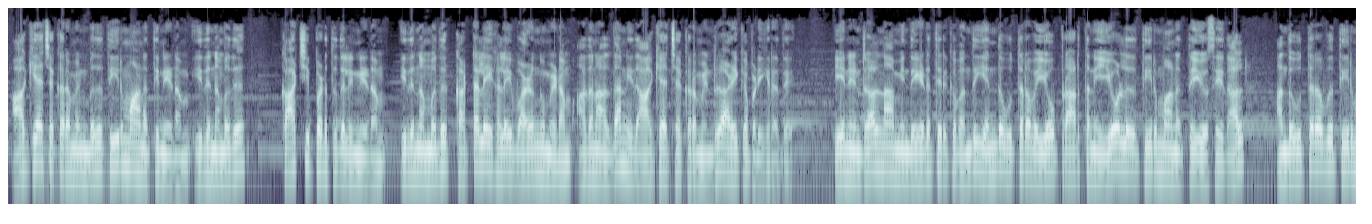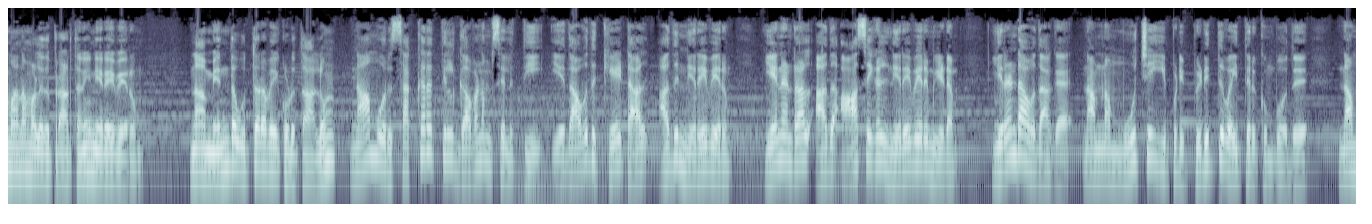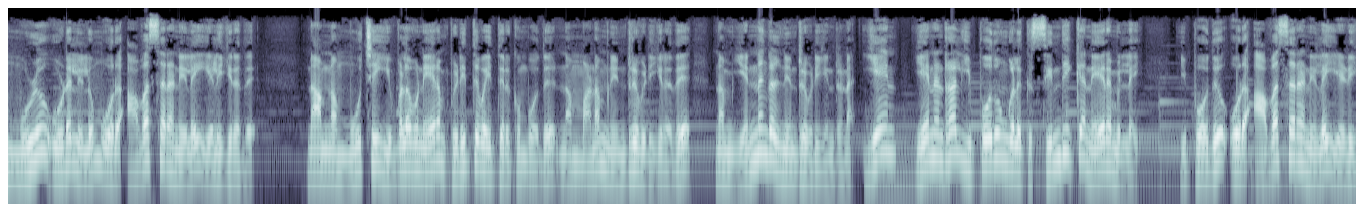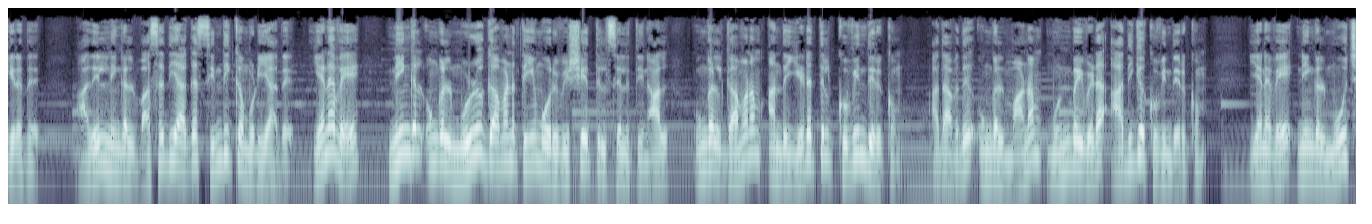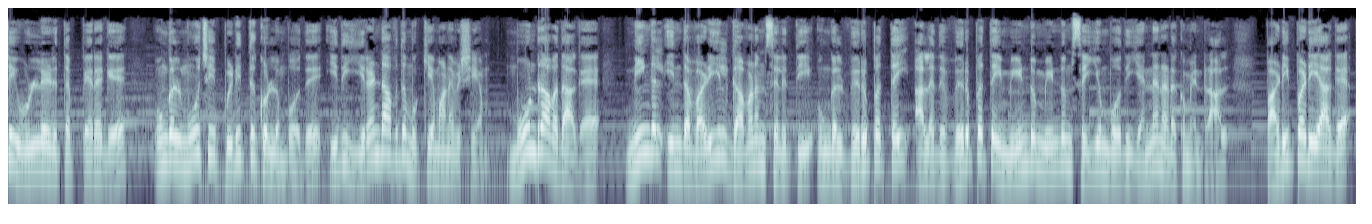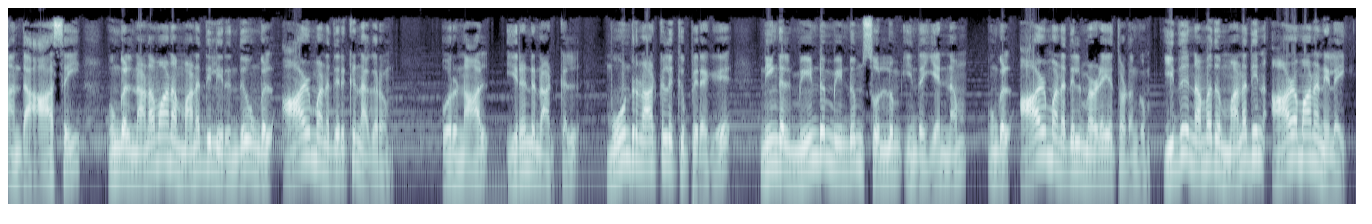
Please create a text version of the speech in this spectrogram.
ஆக்கியா சக்கரம் என்பது தீர்மானத்தின் இடம். இது நமது காட்சிப்படுத்துதலின் இடம். இது நமது கட்டளைகளை வழங்கும் இடம். அதனால்தான் இது ஆக்கியா சக்கரம் என்று அழைக்கப்படுகிறது. ஏனென்றால் நாம் இந்த இடத்திற்கு வந்து எந்த உத்தரவையோ பிரார்த்தனையோ அல்லது தீர்மானத்தையோ செய்தால் அந்த உத்தரவு தீர்மானம் அல்லது பிரார்த்தனை நிறைவேறும். நாம் எந்த உத்தரவை கொடுத்தாலும் நாம் ஒரு சக்கரத்தில் கவனம் செலுத்தி ஏதாவது கேட்டால் அது நிறைவேறும். ஏனென்றால் அது ஆசைகள் நிறைவேறும் இடம். இரண்டாவதாக நாம் நம் மூச்சை இப்படி பிடித்து வைத்திருக்கும் போது நம் முழு உடலிலும் ஒரு அவசர நிலை எழுகிறது. நாம் நம் மூச்சை இவ்வளவு நேரம் பிடித்து வைத்திருக்கும் போது நம் மனம் நின்று விடுகிறது நம் எண்ணங்கள் நின்று விடுகின்றன. ஏன்? ஏனென்றால் இப்போது உங்களுக்கு சிந்திக்க நேரமில்லை. இப்போது ஒரு அவசர நிலை எழுகிறது. அதில் நீங்கள் வசதியாக சிந்திக்க முடியாது. எனவே நீங்கள் உங்கள் முழு கவனத்தையும் ஒரு விஷயத்தில் செலுத்தினால் உங்கள் கவனம் அந்த இடத்தில் குவிந்திருக்கும். அதாவது உங்கள் மனம் முன்பை விட அதிக குவிந்திருக்கும். எனவே நீங்கள் மூச்சை உள்ளெழுத்த பிறகு உங்கள் மூச்சை பிடித்துக் கொள்ளும்போது இது இரண்டாவது முக்கியமான விஷயம். மூன்றாவதாக நீங்கள் இந்த வழியில் கவனம் செலுத்தி உங்கள் விருப்பத்தை அல்லது விருப்பத்தை மீண்டும் மீண்டும் செய்யும் போது என்ன நடக்கும் என்றால் படிப்படியாக அந்த ஆசை உங்கள் நனவான மனதிலிருந்து உங்கள் ஆழ்மனதிற்கு நகரும். ஒரு நாள் இரண்டு நாட்கள் மூன்று நாட்களுக்கு பிறகு நீங்கள் மீண்டும் மீண்டும் சொல்லும் இந்த எண்ணம் உங்கள் ஆழ்மனதில் மழையத் தொடங்கும். இது நமது மனதின் ஆழமான நிலை.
